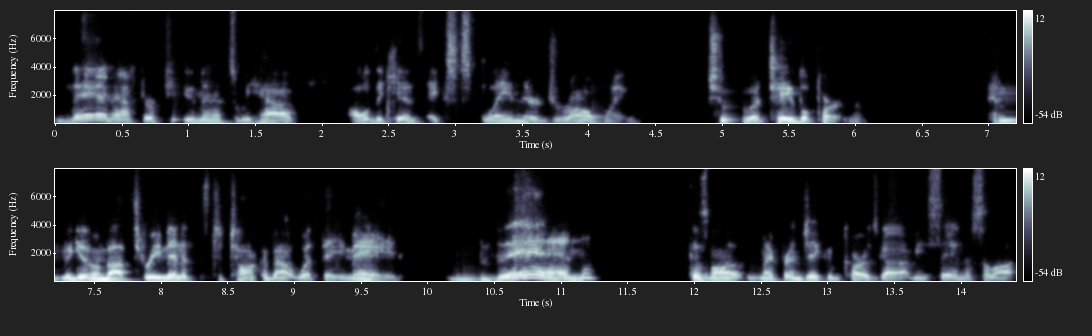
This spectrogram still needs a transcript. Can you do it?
Then after a few minutes, we have all the kids explain their drawing to a table partner. And we give them about three minutes to talk about what they made. Then, because my, my friend Jacob Carr's got me saying this a lot,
